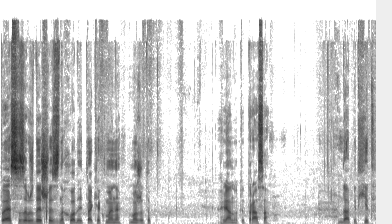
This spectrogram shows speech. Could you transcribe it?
ПС завжди щось знаходить, так як в мене можете глянути траса. Да, підхід.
